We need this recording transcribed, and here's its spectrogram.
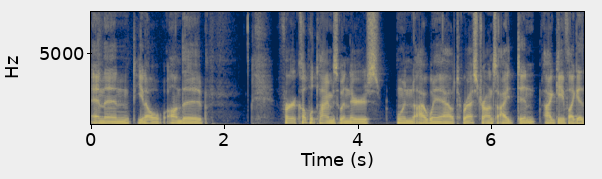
and then, you know, on the for a couple times when there's when I went out to restaurants, I didn't I gave like a,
